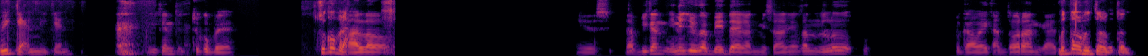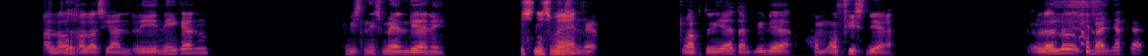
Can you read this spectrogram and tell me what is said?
Weekend, weekend. Weekend cukup ya. Cukup lah. Kalau Yes. Tapi kan ini juga beda kan. Misalnya kan lu pegawai kantoran kan. Betul, betul, betul. Kalau kalau si Andri ini kan bisnismen dia nih. Bisnismen. Waktunya tapi dia home office dia. Lalu banyak gak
